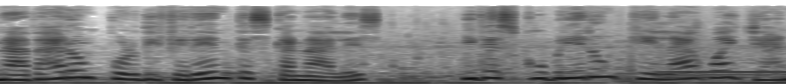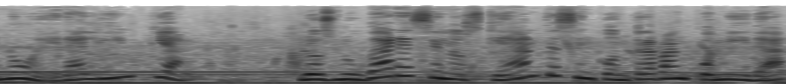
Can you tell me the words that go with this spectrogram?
Nadaron por diferentes canales y descubrieron que el agua ya no era limpia. Los lugares en los que antes encontraban comida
